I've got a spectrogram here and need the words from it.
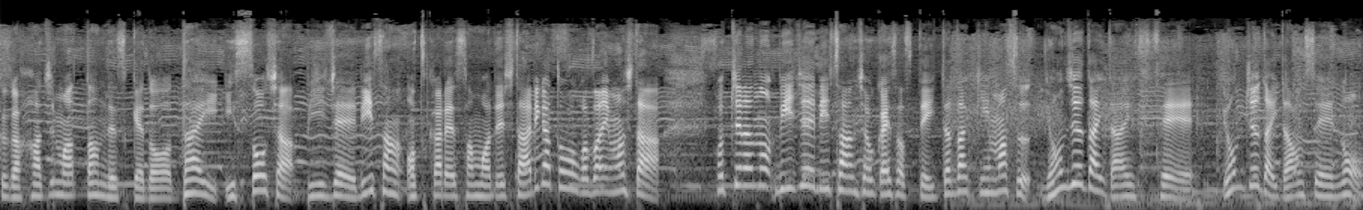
画が始まったんですけど第1走者 BJ リーさんお疲れ様でした。ありがとうございました。こちらの BJ リーさん紹介させていただきます。40代男性40代男性の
